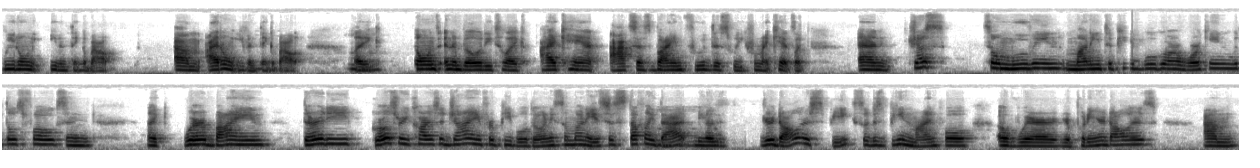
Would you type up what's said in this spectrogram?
we don't even think about. Um, I don't even think about mm-hmm. like someone's inability to like I can't access buying food this week for my kids, like, and just so moving money to people who are working with those folks and like we're buying 30 grocery carts a giant for people donating some money. It's just stuff like that mm-hmm. because your dollars speak. So just being mindful of where you're putting your dollars. Um,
